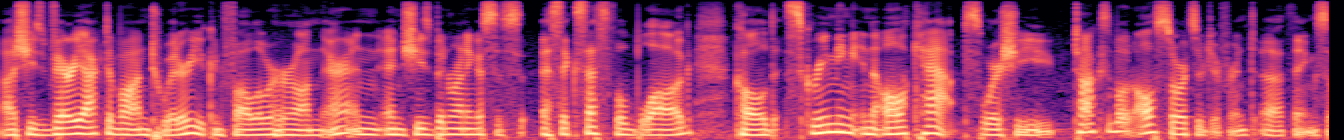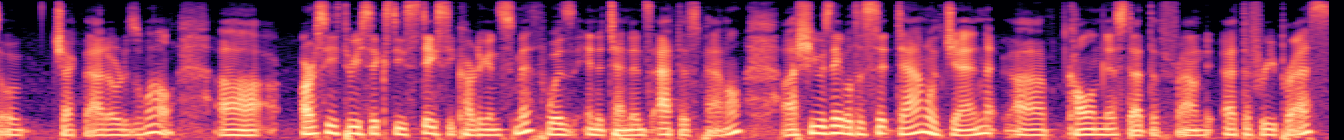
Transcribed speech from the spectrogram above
Uh, she's very active on Twitter. You can follow her on there. And, and she's been running a, su- a successful blog called Screaming in All Caps, where she talks about all sorts of different uh, things. So check that out as well. Uh, RC360's Stacy Cardigan Smith was in attendance at this panel. Uh, she was able to sit down with Jen, uh, columnist at the found at the Free Press,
